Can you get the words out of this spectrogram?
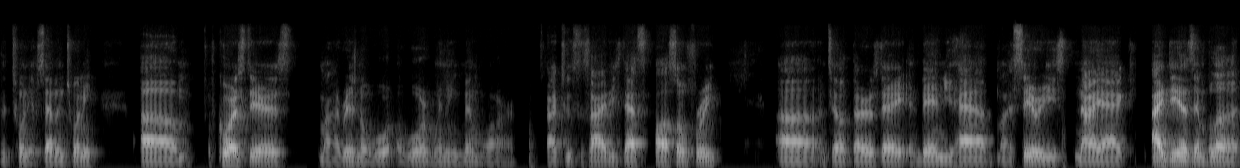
the 20th, 720. Um, of course, there's my original award winning memoir, Our Two Societies. That's also free uh, until Thursday. And then you have my series, Niac Ideas and Blood.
